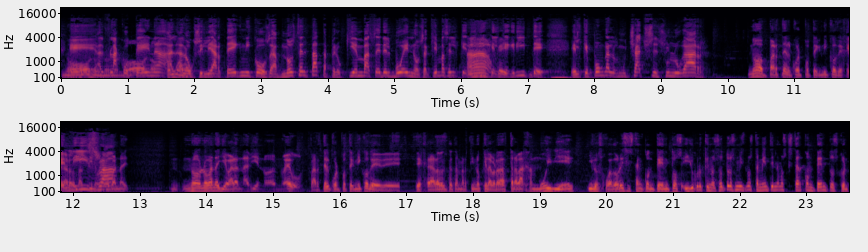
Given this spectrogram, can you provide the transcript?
No, eh, no, al no, Flaco Tena, al, al auxiliar técnico? O sea, no está el Tata, pero ¿quién va a ser el bueno? O sea, ¿quién va a ser el que Ah, dirige, el que grite, el que ponga a los muchachos en su lugar? no, aparte del cuerpo técnico de Gerardo El Martino, Isra. no van a, no, no van a llevar a nadie nuevo. Parte del cuerpo técnico de, de- de Gerardo el Tata Martino, que la verdad trabaja muy bien y los jugadores están contentos. Y yo creo que nosotros mismos también tenemos que estar contentos con,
